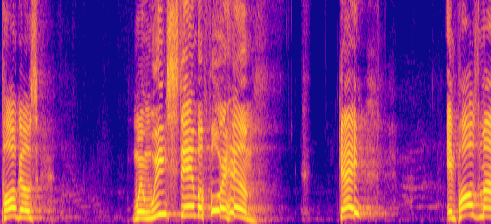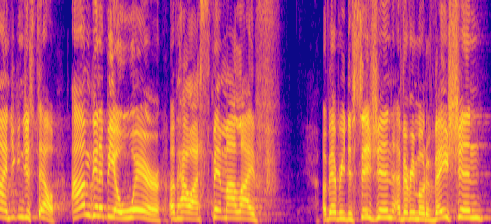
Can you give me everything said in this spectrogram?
Paul goes, when we stand before him, okay? In Paul's mind, you can just tell, I'm gonna be aware of how I spent my life, of every decision, of every motivation,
